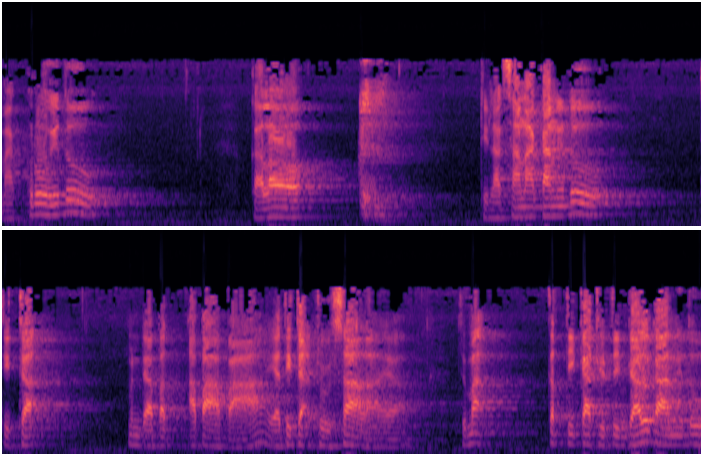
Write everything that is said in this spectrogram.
Makruh itu kalau dilaksanakan itu tidak mendapat apa-apa, ya tidak dosa lah ya. Cuma ketika ditinggalkan itu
